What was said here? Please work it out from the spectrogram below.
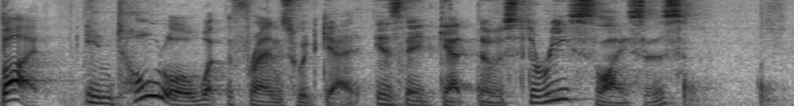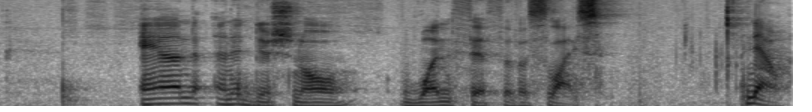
But in total, what the friends would get is they'd get those three slices and an additional one fifth of a slice. Now,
